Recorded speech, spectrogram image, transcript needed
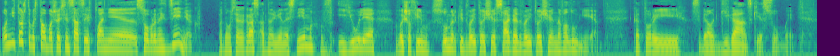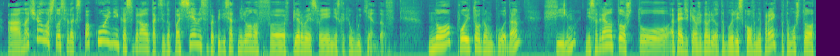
он не то чтобы стал большой сенсацией в плане собранных денег, потому что как раз одновременно с ним в июле вышел фильм «Сумерки. Двоеточие. Сага. Двоеточие. Новолуние», который собирал гигантские суммы. А начало шло себе так спокойненько, собирало так где-то по 70, по 50 миллионов э, в первые свои несколько уикендов. Но по итогам года фильм, несмотря на то, что, опять же, как я уже говорил, это был рискованный проект, потому что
